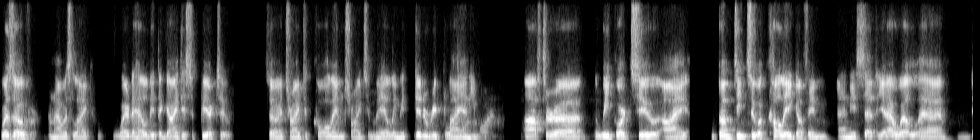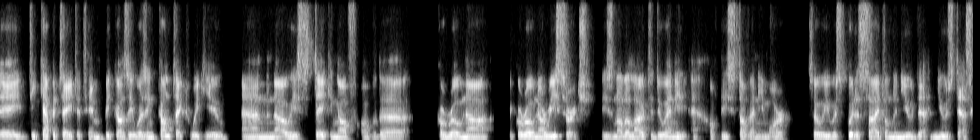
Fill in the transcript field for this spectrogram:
It was over. And i was like where the hell did the guy disappear to? So i tried to call him tried to mail him. He didn't reply anymore. After a, a week or two i bumped into a colleague of him and he said yeah well uh, they decapitated him because he was in contact with you and now he's taking off of the corona the corona research. He's not allowed to do any uh, of this stuff anymore. So he was put aside on the new de- news desk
